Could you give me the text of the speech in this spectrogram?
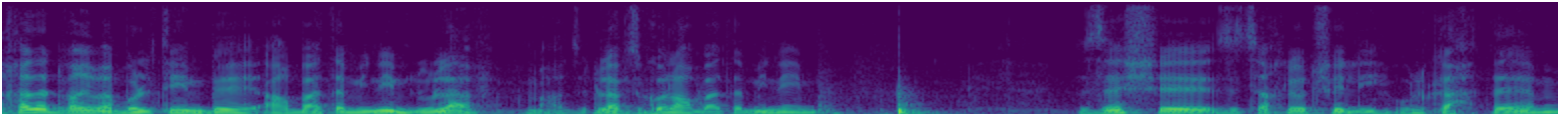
אחד הדברים הבולטים בארבעת המינים, לולב, לולב זה כל ארבעת המינים, זה שזה צריך להיות שלי, ולקחתם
